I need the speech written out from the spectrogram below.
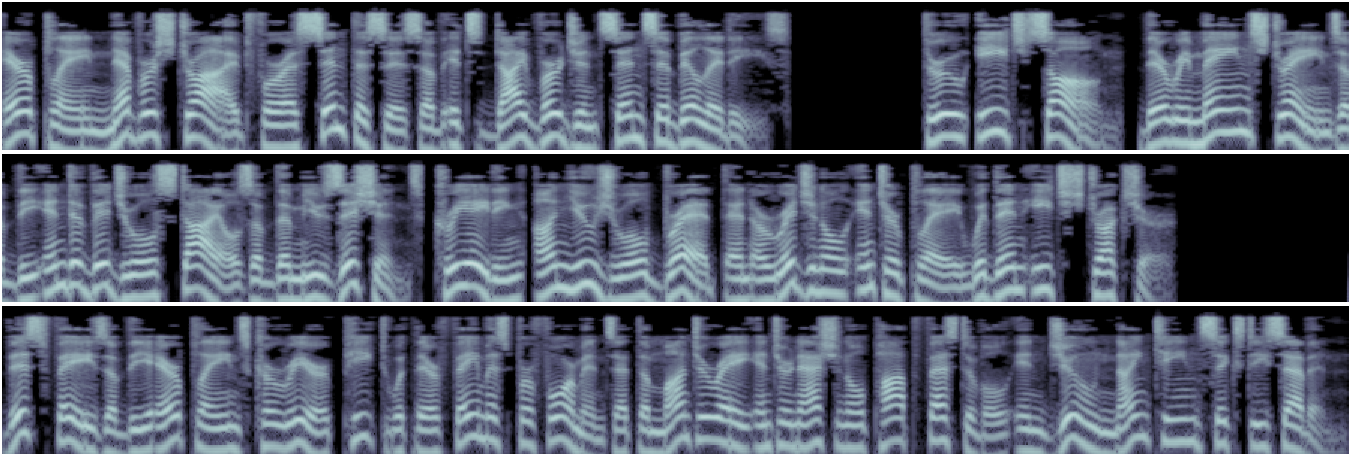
Airplane never strived for a synthesis of its divergent sensibilities. Through each song, there remain strains of the individual styles of the musicians creating unusual breadth and original interplay within each structure. This phase of the airplane's career peaked with their famous performance at the Monterey International Pop Festival in June 1967.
